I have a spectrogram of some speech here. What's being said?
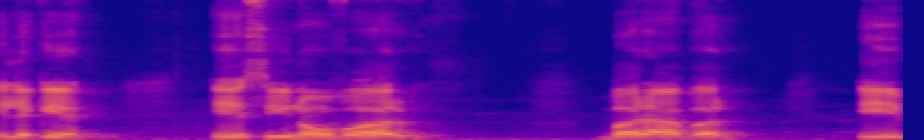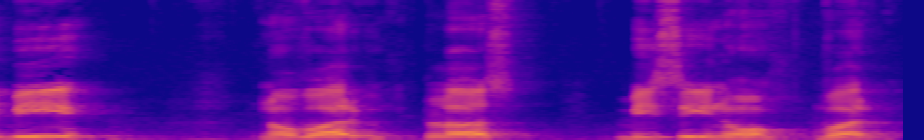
એટલે કે એસીનો વર્ગ બરાબર એ બીનો વર્ગ પ્લસ બીસીનો વર્ગ.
